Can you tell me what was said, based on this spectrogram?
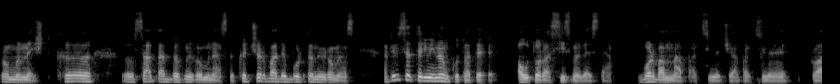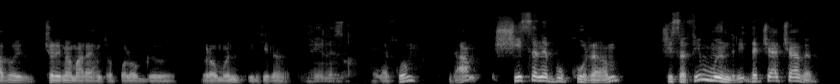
românești, că uh, sata băf nu românească, că ciorba de burtă nu românească. Ar trebui să terminăm cu toate autorasismele astea. Vorba nu aparține, ci aparține probabil celui mai mare antropolog uh, român, Tintină Vilescu. Da? Și să ne bucurăm și să fim mândri de ceea ce avem.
